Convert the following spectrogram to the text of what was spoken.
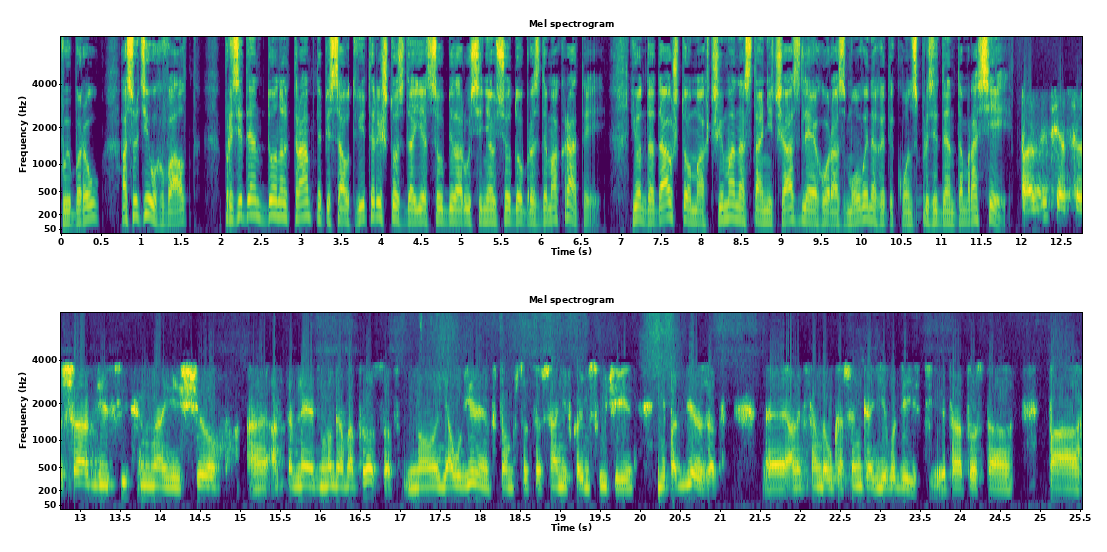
выбараў, асудзіў гвалт. Прэзідэнт Дональд Трамп напісаў твітары, што здаецца ў Беларусі не ўсё добра з дэмакратыяй. Ён дадаў, што магчыма настане час для яго размовы на гэты кон з прэзідэнтам России. Позиция США действительно еще э, оставляет много вопросов, но я уверен в том, что США ни в коем случае не поддержат э, Александра Лукашенко и его действий. Это просто по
